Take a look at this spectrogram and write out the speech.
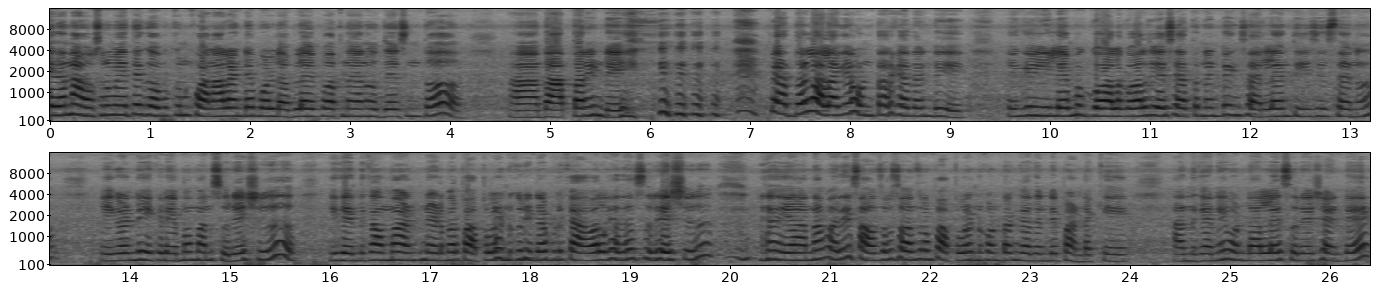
ఏదైనా అవసరమైతే గబుకుని కొనాలంటే బోల్ డబ్బులు అయిపోతున్నాయనే ఉద్దేశంతో ఆ, దాస్తానండి పెద్దోళ్ళు అలాగే ఉంటారు కదండి. ఇంక వీళ్ళేమో గోల గోల చేసేస్తానంటే ఇంక సర్లే అని తీసేసాను. ఇగోండి ఇక్కడేమో మన సురేష్. ఇది ఎందుకమ్మా అంటున్నాడు. మరి పప్పలు వండుకునేటప్పుడు కావాలి కదా సురేష్. ఏమన్నా మరి సంవత్సరం సంవత్సరం పప్పలు వండుకుంటాం కదండి పండక్కి. అందుకని ఉండాలే సురేష్ అంటే.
